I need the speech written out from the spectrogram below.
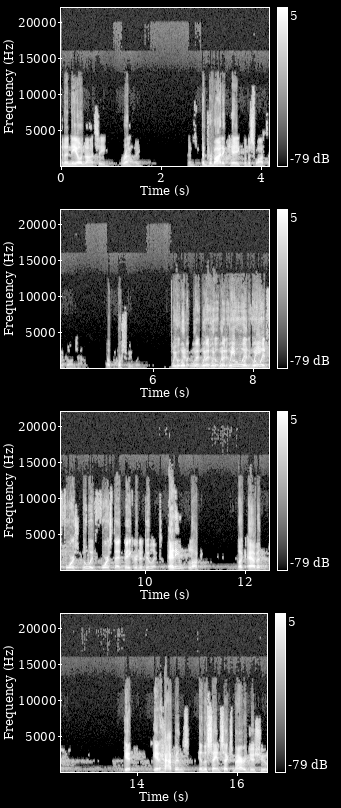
in a neo-Nazi rally and, and provide a cake with a swastika on top? Of course we wouldn't. We would, but, would, but, would, who, would, who would force who would force that baker to do it? Any look, look, Evan. It it happens in the same-sex marriage issue.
